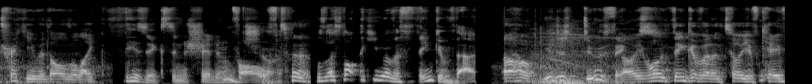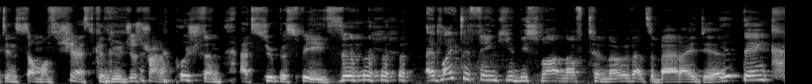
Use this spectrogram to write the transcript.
tricky with all the like physics and shit hmm, involved. Well, that's not like you ever think of that. Oh, You just do things. Oh, you won't think of it until you've caved in someone's chest because you're just trying to push them at super speeds. I'd like to think you'd be smart enough to know that's a bad idea. you think?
